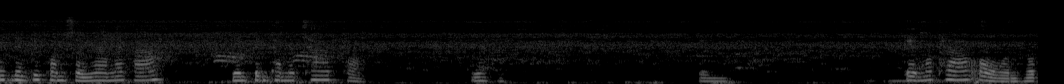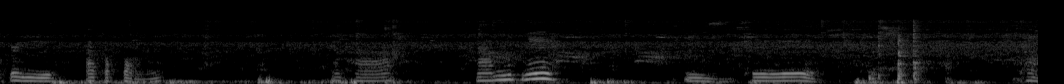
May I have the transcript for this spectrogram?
ให้เป็นที่ความสวยงามนะคะเน้นเป็นธรรมชาติค่ะเนี่ยค่ะเป็นแกงมะพร้าวอ่อนหัวปรีปลากระป๋องนะคะ น้ำนิดนี่อืมโอเคค่ะ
